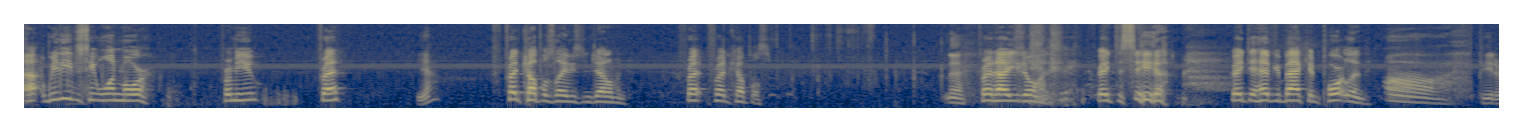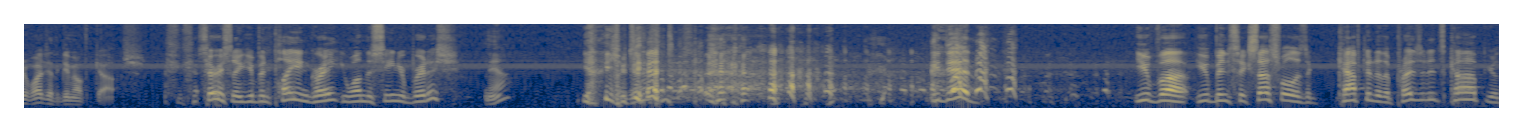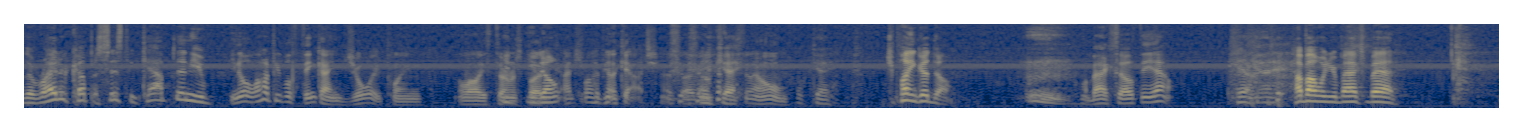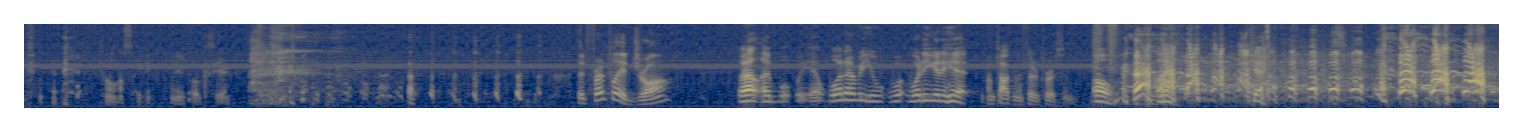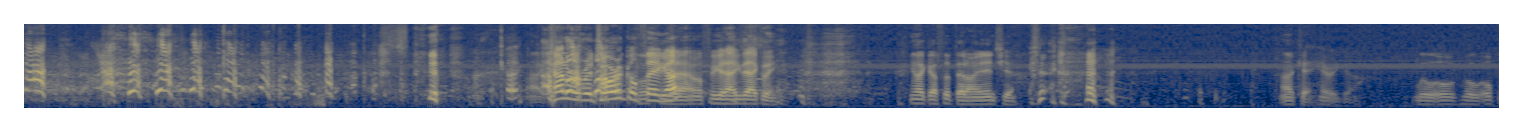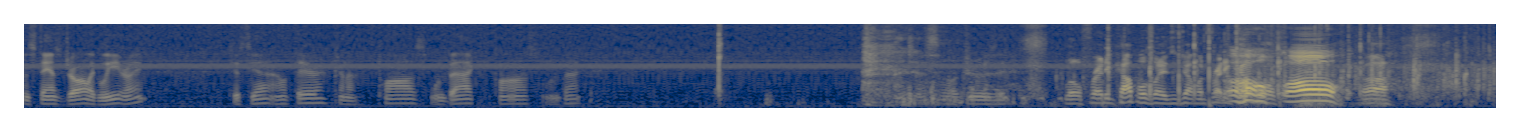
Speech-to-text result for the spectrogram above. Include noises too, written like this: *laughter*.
Uh, we need to see one more from you, Fred. Yeah. Fred Couples, ladies and gentlemen. Fred, Fred Couples. Nah. Fred, how you doing? *laughs* Great to see you. Great to have you back in Portland. Oh, Peter, why'd you have to get me off the couch? *laughs* Seriously, you've been playing great. You won the Senior British. Yeah. Yeah, *laughs* you did. you did. You've uh, you've been successful as a captain of the President's Cup. You're the Ryder Cup assistant captain. You You know, a lot of people think I enjoy playing a lot of these tournaments, you but don't? I just want to be on the couch. That's Okay. sitting at home. okay? But you're playing good though. *clears throat* My back's healthy. Yeah. Yeah. How about when your back's bad? *laughs* Hold on a second. Let me focus here. *laughs* Did Fred play a draw? Well, uh, whatever you. wh- What are you going to hit? I'm talking to third person. Oh. *laughs* oh. Okay. *laughs* kind of a rhetorical We'll thing, huh? out. We'll figure it out exactly. you like I flipped that on you, didn't you? *laughs* okay, here we go. Little little open stance draw like Lee, right? Just yeah, out there, kind of pause, one back, pause, one back. Just a little cruise it. Little Freddie Couples, ladies and gentlemen. Freddie Oh, Couples. oh. Uh,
